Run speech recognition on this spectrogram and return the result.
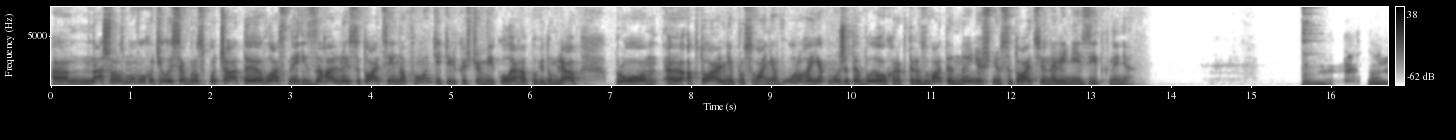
Е, Нашу розмову хотілося б розпочати власне із загальної ситуації на фронті. Тільки що мій колега повідомляв про е, актуальні просування ворога. Як можете ви охарактеризувати нинішню ситуацію на лінії зіткнення? Ну,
